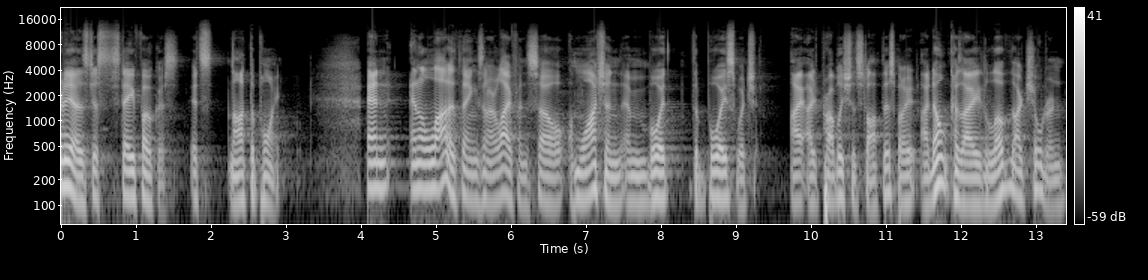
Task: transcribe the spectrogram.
it is, just stay focused. It's not the point. And, and a lot of things in our life. And so I'm watching, and boy, the boys, which I, I probably should stop this, but I, I don't because I love our children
